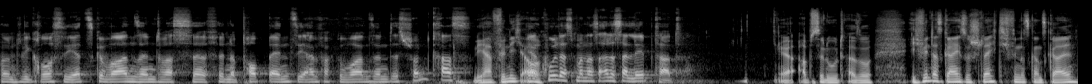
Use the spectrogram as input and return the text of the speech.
Und wie groß sie jetzt geworden sind, was äh, für eine Popband sie einfach geworden sind, ist schon krass. ja, finde ich Ja, auch. cool, dass man das alles erlebt hat. Ja, absolut. Also ich finde das gar nicht so schlecht. Ich finde das ganz geil,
